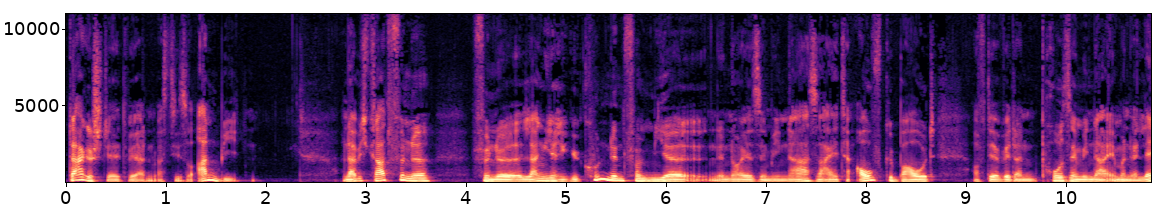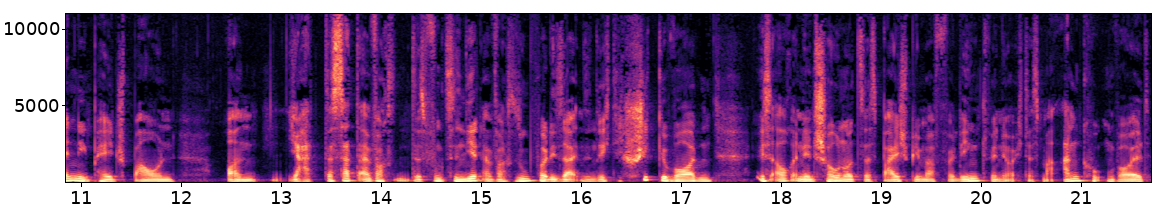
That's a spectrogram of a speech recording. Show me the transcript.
dargestellt werden, was die so anbieten. Und da habe ich gerade für eine, für eine langjährige Kundin von mir eine neue Seminarseite aufgebaut, auf der wir dann pro Seminar immer eine Landingpage bauen und ja, das hat einfach, das funktioniert einfach super. Die Seiten sind richtig schick geworden. Ist auch in den Shownotes das Beispiel mal verlinkt. Wenn ihr euch das mal angucken wollt,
